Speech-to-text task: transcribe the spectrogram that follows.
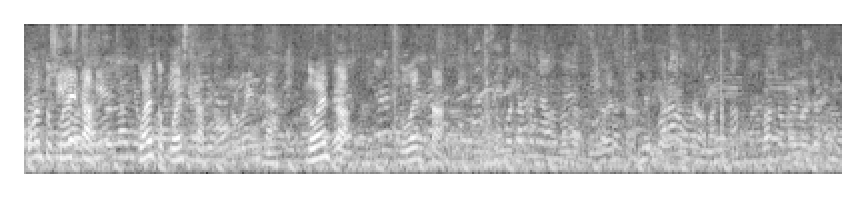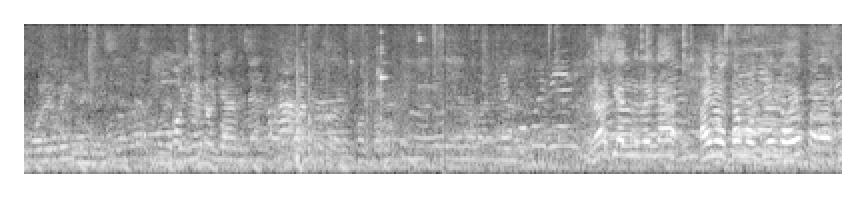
¿Cuánto cuesta? ¿Cuánto cuesta? 90. 90. 90. Más o menos ya como por el 20. Gracias, mi reina. Ahí nos estamos viendo, ¿eh? Para su.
